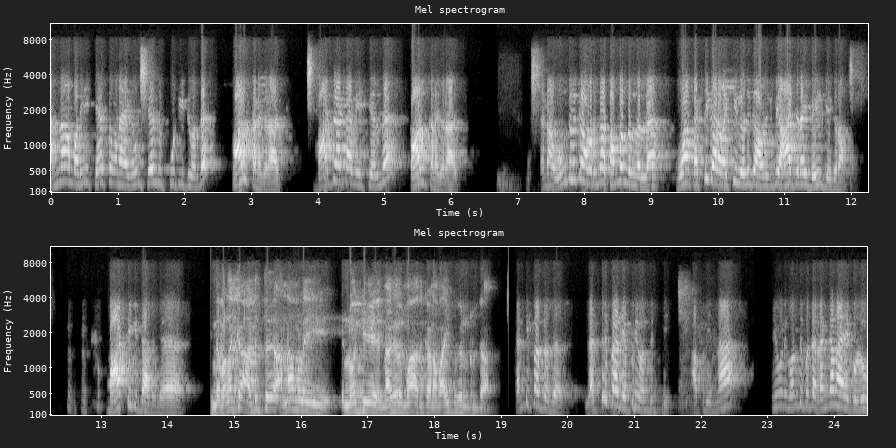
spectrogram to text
அண்ணாமலையும் கேசவநாயகமும் சேர்ந்து கூட்டிட்டு வந்த பால் கனகராஜ். பாஜகவை சேர்ந்த பால் கனகராஜ். ஏண்டா உங்களுக்கு அவனுக்கு தான் சம்பந்தம் இல்லைல்ல? உன் கட்சிக்கார வக்கீல் எதுக்கு அவனுக்கு போய் ஆஜராகி பெயில் கேக்குறான்? மாட்டிக்கிட்டானுங்க. இந்த வழக்கு அடுத்து அண்ணாமலை நோக்கி நகருமா? அதுக்கான வாய்ப்புகள் இருக்கா? கண்டிப்பா பிரதர் லெட்டர் பேட் எப்படி வந்துச்சு அப்படின்னா இவனுக்கு வந்து பார்த்தா ரங்கநாயகுலு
